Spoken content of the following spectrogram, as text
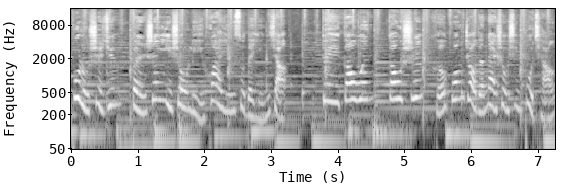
布鲁氏菌本身易受理化因素的影响，对高温、高湿和光照的耐受性不强。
